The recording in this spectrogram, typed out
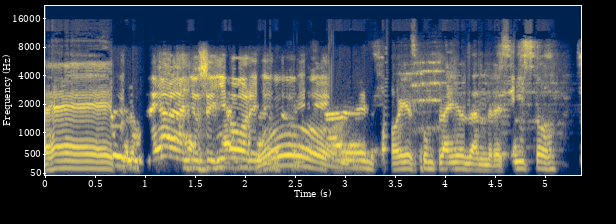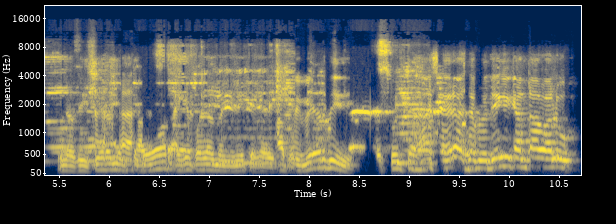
Hey, cumpleaños, señores. Hoy es cumpleaños de Andresito. Nos hicieron el favor. Hay que poner el meñique. Happy birthday. Escucha. Gracias, gracias, pero tiene que cantar Balú.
